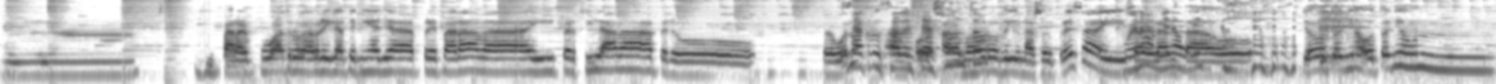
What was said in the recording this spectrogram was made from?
Mm, para el 4 de abril la tenía ya preparada y perfilada, pero pero bueno, Se ha cruzado a este mejor- A lo asunto. mejor os doy una sorpresa y Bueno, se adelanta. o- yo otoño, otoño es un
